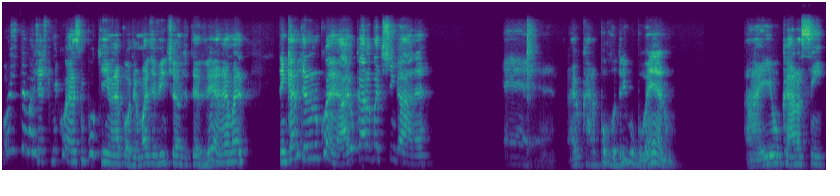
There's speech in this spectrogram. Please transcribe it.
Hoje tem mais gente que me conhece um pouquinho, né? Pô, tenho mais de 20 anos de TV, né? Mas tem cara que ainda não conhece. Aí o cara vai te xingar, né? É... Aí o cara, pô, Rodrigo Bueno? Aí o cara assim,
